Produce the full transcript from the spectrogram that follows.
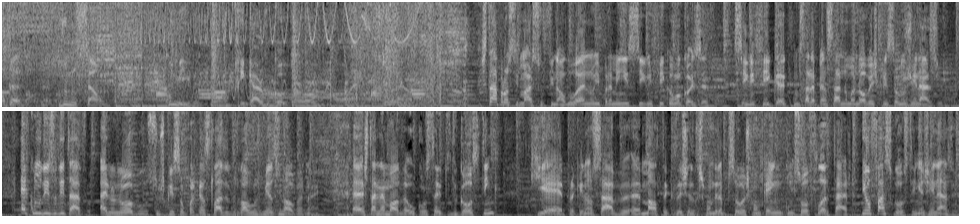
Falta de noção. Comigo, Ricardo Couto. Está a aproximar-se o final do ano e para mim isso significa uma coisa. Significa começar a pensar numa nova inscrição no ginásio. É como diz o ditado: ano novo, subscrição para cancelar dentro de alguns meses nova, não é? Ah, está na moda o conceito de ghosting, que é, para quem não sabe, a malta que deixa de responder a pessoas com quem começou a flertar. Eu faço ghosting a ginásios.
